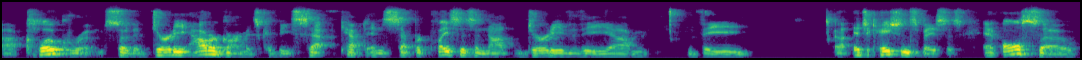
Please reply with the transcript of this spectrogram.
uh, cloak rooms so the dirty outer garments could be set, kept in separate places and not dirty the um, the uh, education spaces. And also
